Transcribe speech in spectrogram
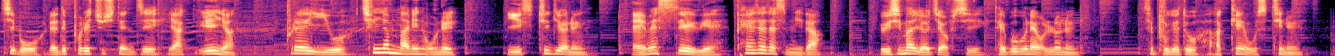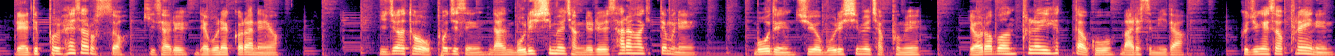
15. 레드폴이 출시된 지 약 1년, 프레이 이후 7년 만인 오늘 이 스튜디오는 MS에 의해 폐쇄됐습니다. 의심할 여지 없이 대부분의 언론은 슬프게도 아켄 오스틴을 레드폴 회사로서 기사를 내보낼 거라네요. 유저 더 오포짓은 난 모리시뮬 장르를 사랑하기 때문에 모든 주요 모리시뮬 작품을 여러 번 플레이했다고 말했습니다. 그 중에서 프레이는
